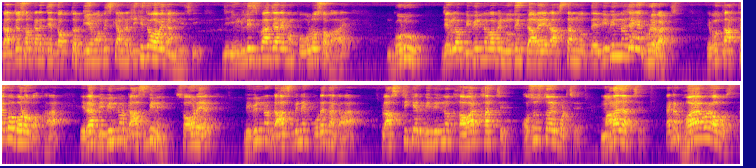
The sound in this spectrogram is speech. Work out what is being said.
রাজ্য সরকারের যে দপ্তর ডিএম অফিসকে আমরা লিখিতভাবে জানিয়েছি যে ইংলিশ বাজার এবং পৌরসভায় গরু যেগুলো বিভিন্নভাবে নদীর ধারে, রাস্তার মধ্যে বিভিন্ন জায়গায় ঘুরে বেড়াচ্ছে। এবং তার থেকেও বড় কথা, এরা বিভিন্ন ডাস্টবিনে, শহরের বিভিন্ন ডাস্টবিনে পড়ে থাকা প্লাস্টিকের বিভিন্ন খাবার খাচ্ছে, অসুস্থ হয়ে পড়ছে, মারা যাচ্ছে। একটা ভয়াবহ অবস্থা।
